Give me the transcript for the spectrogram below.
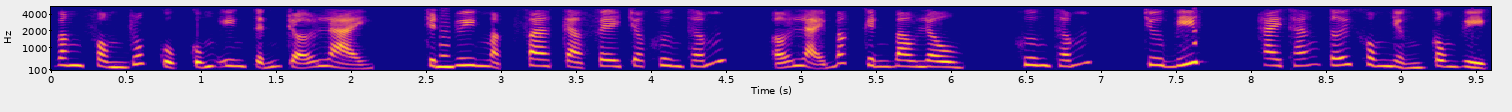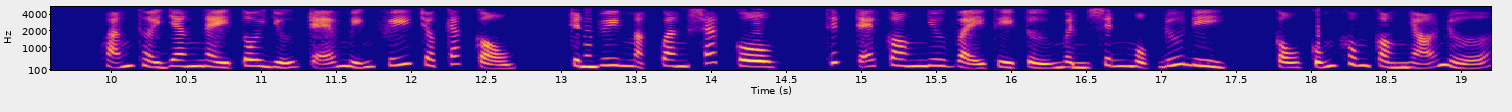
văn phòng rốt cuộc cũng yên tĩnh trở lại, Trình Duy mặt pha cà phê cho Khương Thấm, ở lại Bắc Kinh bao lâu, Khương Thấm, chưa biết, hai tháng tới không nhận công việc, khoảng thời gian này tôi giữ trẻ miễn phí cho các cậu, Trình Duy mặt quan sát cô, thích trẻ con như vậy thì tự mình sinh một đứa đi, cậu cũng không còn nhỏ nữa,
